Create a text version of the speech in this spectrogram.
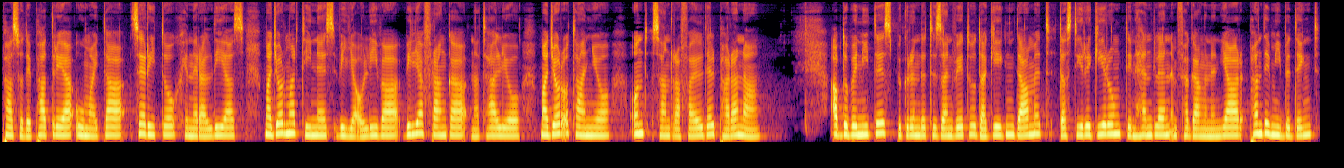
Paso de Patria, Humaitá, Cerrito, General Díaz, Mayor Martínez, Villa Oliva, Villa Franca, Natalio, Mayor Otaño und San Rafael del Paraná. Abdo Benitez begründete sein Veto dagegen damit, dass die Regierung den Händlern im vergangenen Jahr pandemiebedingt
